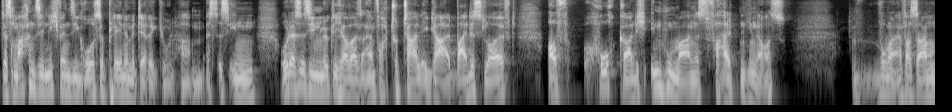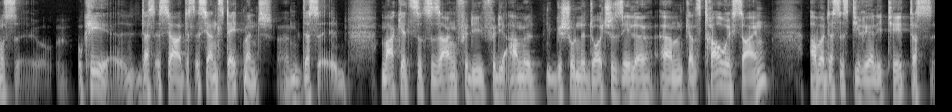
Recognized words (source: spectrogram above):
Das machen sie nicht, wenn sie große Pläne mit der Region haben. Es ist ihnen, oder es ist ihnen möglicherweise einfach total egal. Beides läuft auf hochgradig inhumanes Verhalten hinaus wo man einfach sagen muss, okay, das ist ja, das ist ja ein Statement. Das mag jetzt sozusagen für die, für die arme, geschundene deutsche Seele ähm, ganz traurig sein, aber das ist die Realität, dass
